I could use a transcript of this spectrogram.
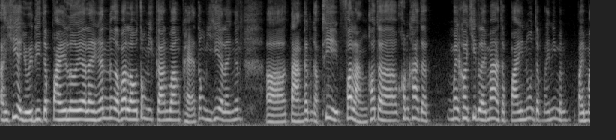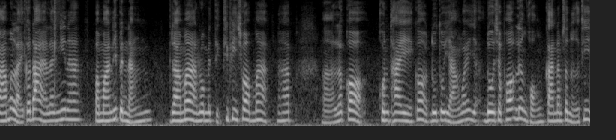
ไอ้เฮียอยู่ดีๆจะไปเลยอะไรงั้นเนื่องว่าเราต้องมีการวางแผนต้องมีเฮียอะไรงั้นต่างกันกับที่ฝรั่งเขาจะค่อนข้างจะไม่ค่อยคิดอะไรมากจะไปนู่นจะไปนี่มันไปมาเมื่อไหร่ก็ได้อะไรอย่างนี้นะประมาณนี้เป็นหนังดราม่าโรแมนติกที่พี่ชอบมากนะครับแล้วก็คนไทยก็ดูตัวอย่างไว้โดยเฉพาะเรื่องของการนำเสนอที่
